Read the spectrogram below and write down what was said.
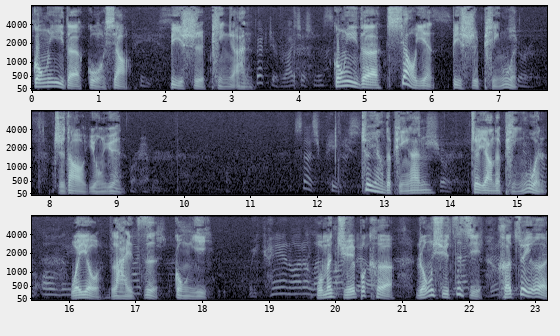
公义的果效必是平安，公义的效验必是平稳，直到永远。”这样的平安，这样的平稳，唯有来自公义。我们绝不可容许自己和罪恶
